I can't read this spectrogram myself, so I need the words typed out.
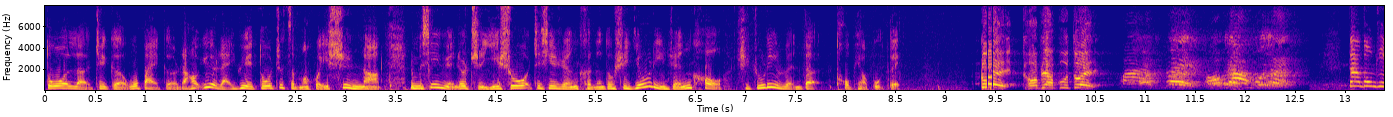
多了。这个五百个，然后越来越多，这怎么回事呢？那么谢远就质疑说，这些人可能都是幽灵人口，是朱立伦的投票部队。对，投票部队。反对投票部队。大动作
